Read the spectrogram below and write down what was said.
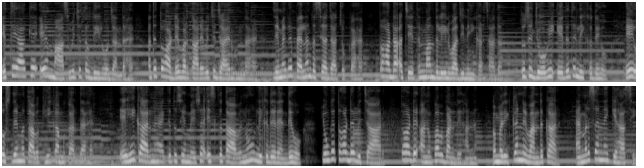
ਇੱਥੇ ਆ ਕੇ ਇਹ ਮਾਸ ਵਿੱਚ ਤਬਦੀਲ ਹੋ ਜਾਂਦਾ ਹੈ ਅਤੇ ਤੁਹਾਡੇ ਵਰਤਾਰੇ ਵਿੱਚ ਜ਼ਾਹਿਰ ਹੁੰਦਾ ਹੈ, ਜਿਵੇਂ ਕਿ ਪਹਿਲਾਂ ਦੱਸਿਆ ਜਾ ਚੁੱਕਾ ਹੈ, ਤੁਹਾਡਾ ਅਚੇਤਨ ਮਨ ਦਲੀਲਬਾਜ਼ੀ ਨਹੀਂ ਕਰ ਸਕਦਾ। ਤੁਸੀਂ ਜੋ ਵੀ ਇਹਦੇ ਤੇ ਲਿਖਦੇ ਹੋ, ਇਹ ਉਸ ਦੇ ਮੁਤਾਬਕ ਹੀ ਕੰਮ ਕਰਦਾ ਹੈ। ਇਹੀ ਕਾਰਨ ਹੈ ਕਿ ਤੁਸੀਂ ਹਮੇਸ਼ਾ ਇਸ ਕਿਤਾਬ ਨੂੰ ਲਿਖਦੇ ਰਹਿੰਦੇ ਹੋ, ਕਿਉਂਕਿ ਤੁਹਾਡੇ ਵਿਚਾਰ, ਤੁਹਾਡੇ ਅਨੁਭਵ ਬਣਦੇ ਹਨ। ਅਮਰੀਕਨ ਨਿਬੰਧਕਾਰ ਐਮਰਸਨ ਨੇ ਕਿਹਾ ਸੀ,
